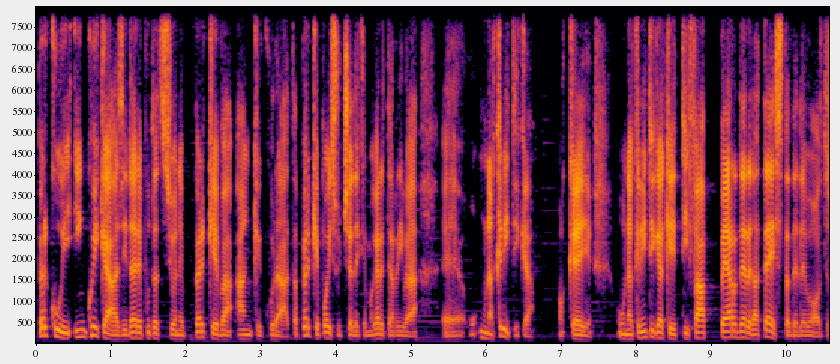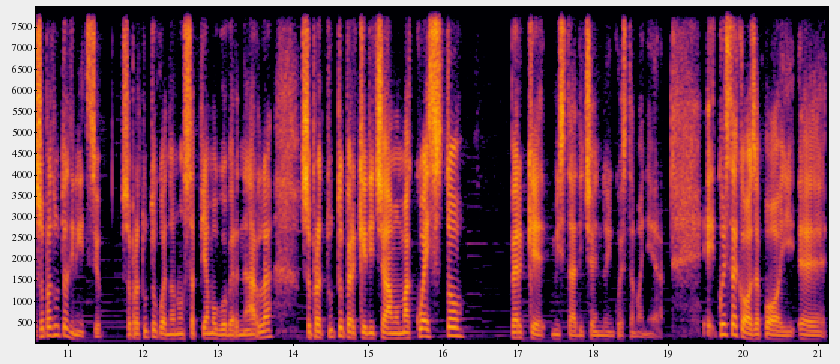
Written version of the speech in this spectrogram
Per cui in quei casi la reputazione perché va anche curata? Perché poi succede che magari ti arriva eh, una critica ok? Una critica che ti fa perdere la testa delle volte, soprattutto all'inizio, soprattutto quando non sappiamo governarla, soprattutto perché diciamo ma questo perché mi sta dicendo in questa maniera? E questa cosa poi eh,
